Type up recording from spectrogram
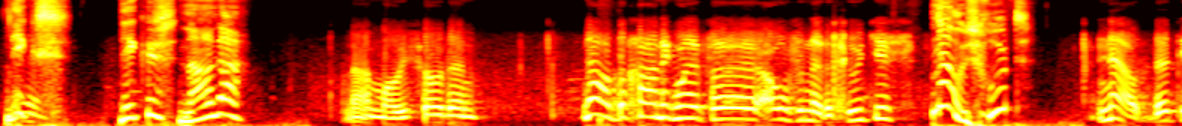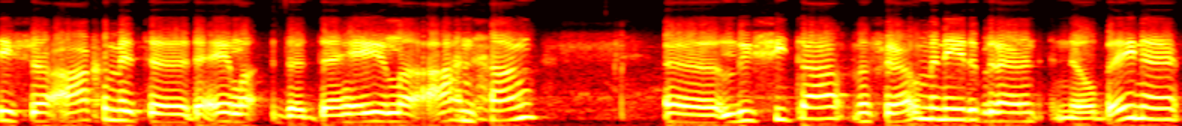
Niks. Niks, nada. Nou, mooi zo dan. Nou, dan ga ik maar even eh, over naar de groetjes. Nou, is goed. Nou, dat is Agen met eh, de, hele, de, de hele aanhang. Lucita, mevrouw, meneer De Bruin, Nel Benen,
